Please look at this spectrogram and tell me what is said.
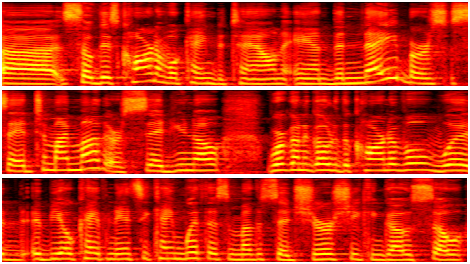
uh, so this carnival came to town, and the neighbors said to my mother, said, you know, we're going to go to the carnival. Would it be okay if Nancy came with us? And mother said, sure, she can go. So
